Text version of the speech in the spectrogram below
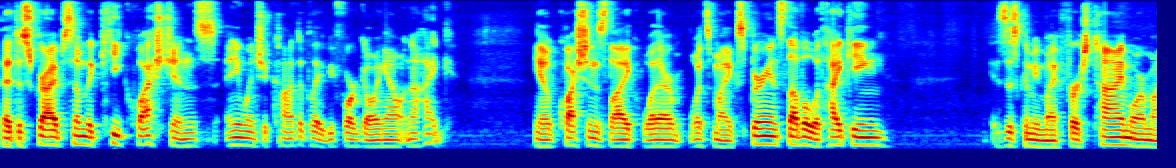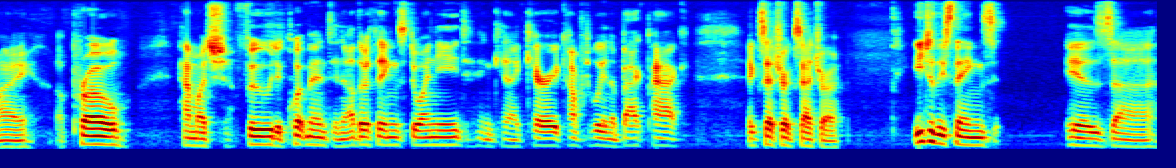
that describes some of the key questions anyone should contemplate before going out on a hike. You know, questions like what are, what's my experience level with hiking? Is this going to be my first time or am I a pro? How much food, equipment, and other things do I need? And can I carry comfortably in a backpack, etc., etc. Each of these things is, uh,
